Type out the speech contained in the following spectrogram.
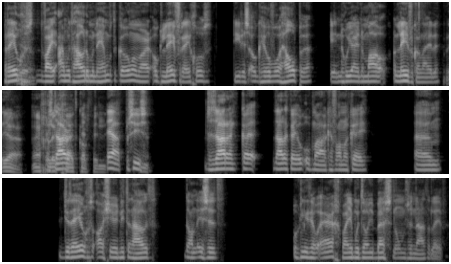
regels waar je aan moet houden om in de hemel te komen, maar ook leefregels die dus ook heel veel helpen in hoe jij normaal een leven kan leiden. Ja, en daar- gelukkigheid kan vinden. Ja, precies. Ja. Dus daarin kan, je, kan je ook opmaken van, oké, ehm, die regels, als je je niet aan houdt, dan is het ook niet heel erg, maar je moet wel je best doen om ze na te leven.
